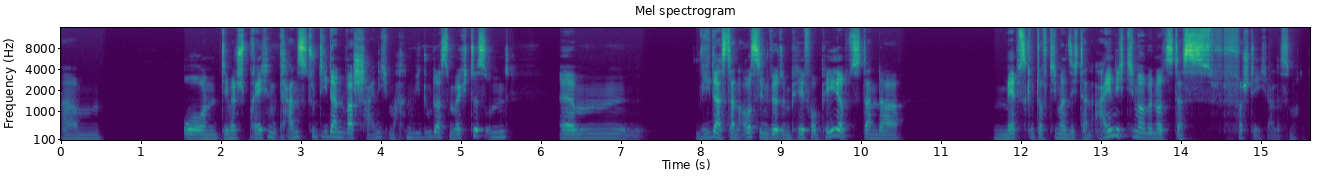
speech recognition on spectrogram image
Ähm, und dementsprechend kannst du die dann wahrscheinlich machen, wie du das möchtest und ähm, wie das dann aussehen wird im PvP, ob es dann da Maps gibt, auf die man sich dann einigt, die man benutzt, das verstehe ich alles noch nicht.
